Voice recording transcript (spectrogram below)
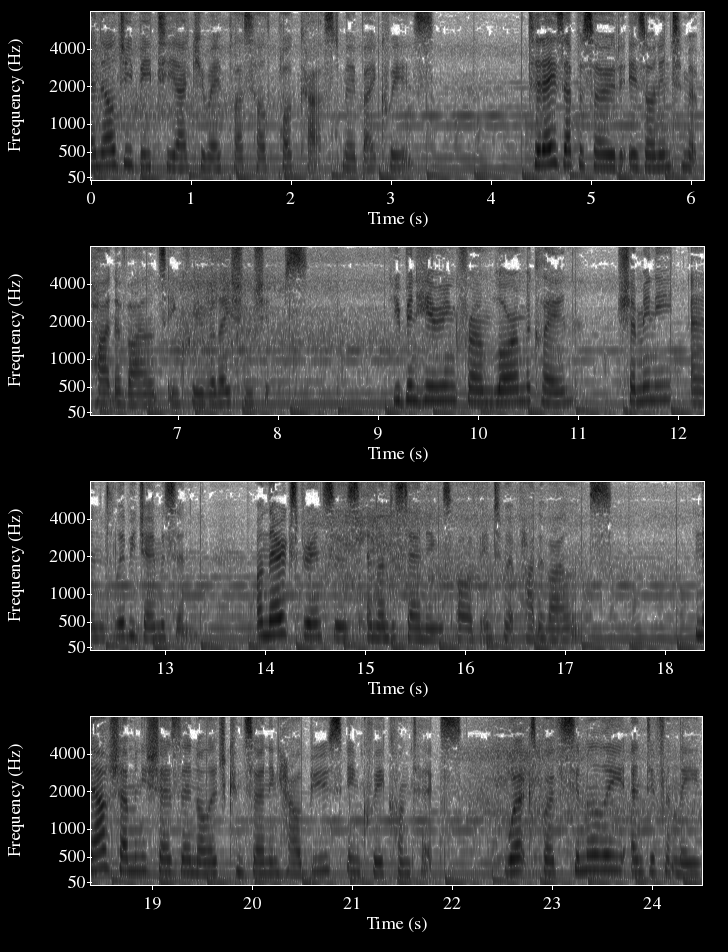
an LGBTIQA plus health podcast made by Queers. Today's episode is on intimate partner violence in queer relationships. You've been hearing from Laura McLean, Shamini, and Libby Jameson on their experiences and understandings of intimate partner violence. Now, Shamini shares their knowledge concerning how abuse in queer contexts works both similarly and differently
